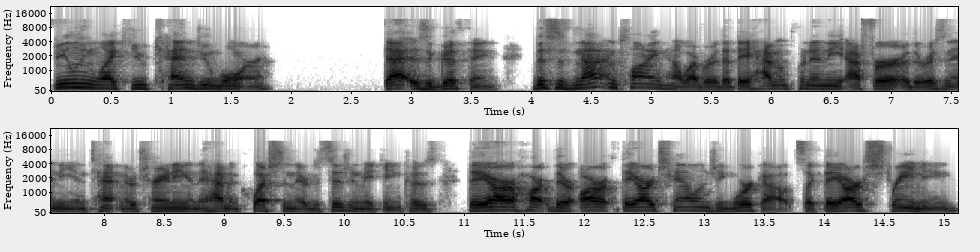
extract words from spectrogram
feeling like you can do more That is a good thing. This is not implying, however, that they haven't put any effort or there isn't any intent in their training and they haven't questioned their decision making because they are hard. There are they are challenging workouts. Like they are straining.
